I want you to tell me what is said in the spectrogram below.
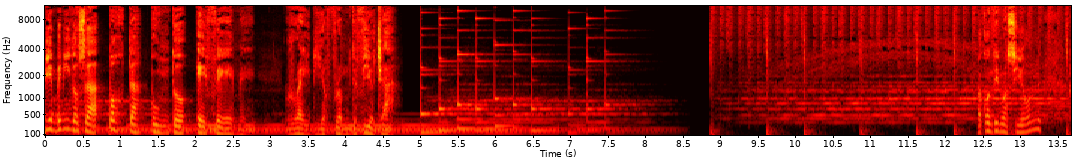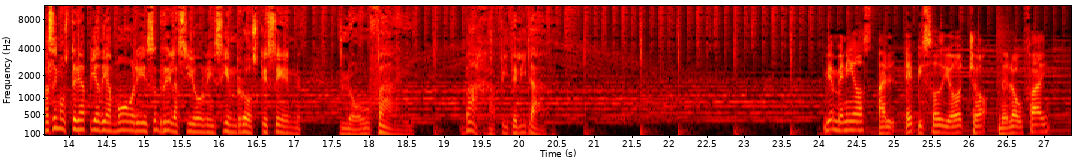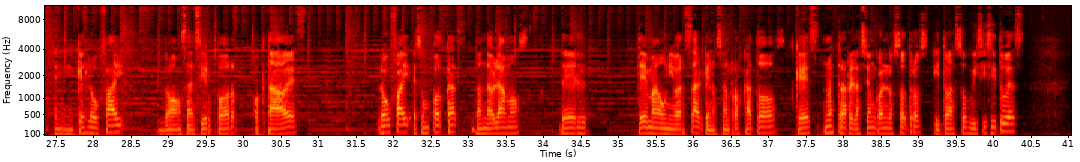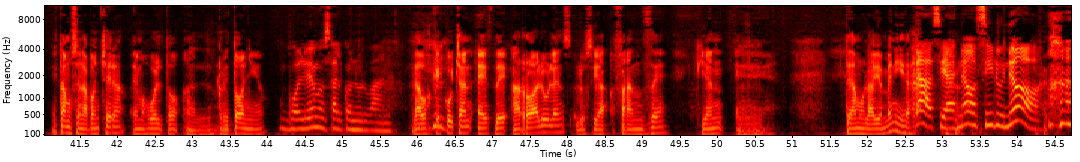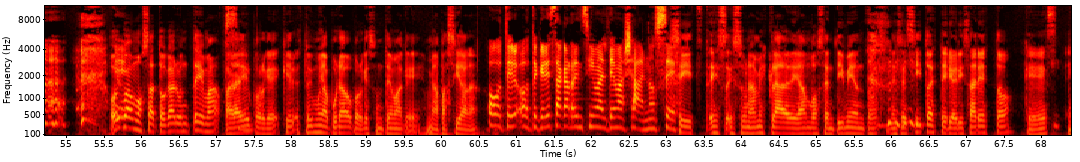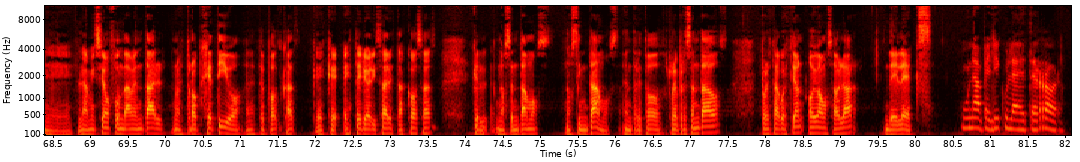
Bienvenidos a posta.fm, Radio from the Future. A continuación, hacemos terapia de amores, relaciones y enrosques en Low-Fi, baja fidelidad. Bienvenidos al episodio 8 de Lo-Fi. Eh, ¿Qué es Lo-Fi? Lo vamos a decir por octava vez. Lo-Fi es un podcast donde hablamos del tema universal que nos enrosca a todos, que es nuestra relación con los otros y todas sus vicisitudes. Estamos en la ponchera, hemos vuelto al retoño. Volvemos al conurbano. La voz que escuchan es de arroba Lulens, Lucía Francé, quien eh, te damos la bienvenida. Gracias, no, Ciru, no. Hoy Eh, vamos a tocar un tema para sí. ir porque quiero- estoy muy apurado porque es un tema que me apasiona. O te, o te querés sacar de encima el tema ya, no sé. Sí, es, es una mezcla de ambos sentimientos. Necesito exteriorizar esto, que es eh, la misión fundamental, nuestro objetivo en este podcast, que es que exteriorizar estas cosas, que nos sentamos, nos sintamos entre todos representados por esta cuestión. Hoy vamos a hablar del ex. Una película de terror.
